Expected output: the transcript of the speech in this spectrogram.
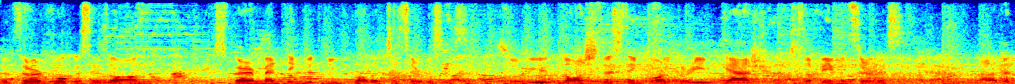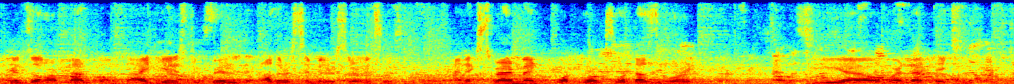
The third focus is on experimenting with new products and services. So we launched this thing called Careem Cash, which is a payment service uh, that builds on our platform. The idea is to build other similar services and experiment what works, what doesn't work, and see uh, where that takes us.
